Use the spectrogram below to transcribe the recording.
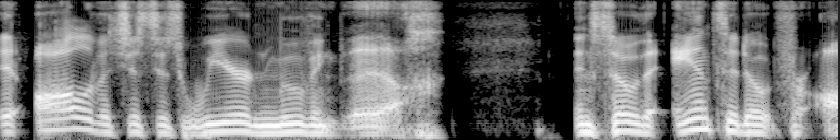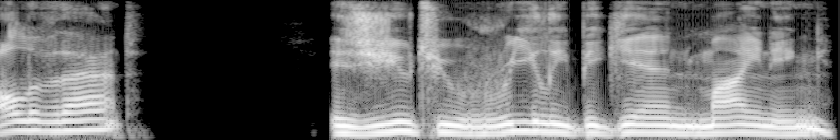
it, all of it's just this weird moving. Ugh. And so the antidote for all of that is you to really begin mining,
